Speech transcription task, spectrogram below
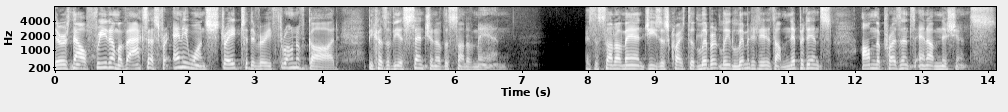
There is now freedom of access for anyone straight to the very throne of God because of the ascension of the Son of Man. As the Son of Man, Jesus Christ deliberately limited his omnipotence, omnipresence, and omniscience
